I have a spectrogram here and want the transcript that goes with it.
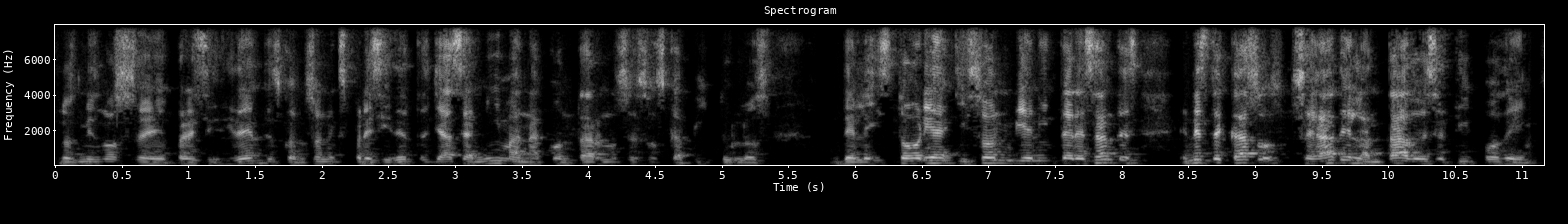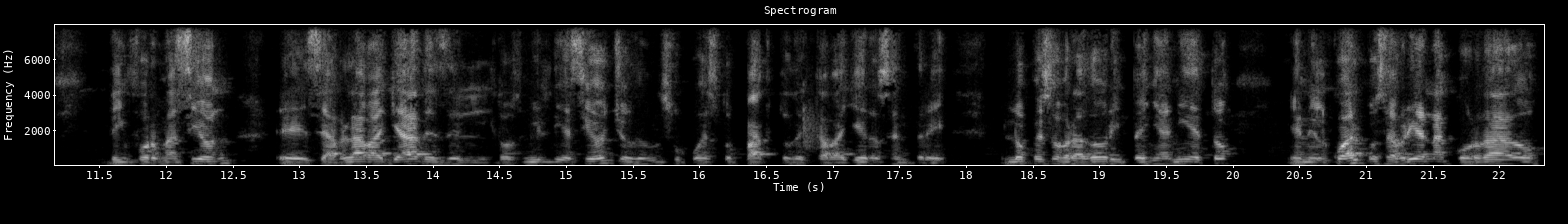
los mismos eh, presidentes, cuando son expresidentes, ya se animan a contarnos esos capítulos de la historia y son bien interesantes. En este caso se ha adelantado ese tipo de, información. se hablaba ya desde el 2018 de un supuesto pacto de caballeros entre López Obrador y Peña Nieto, en el cual pues habrían acordado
